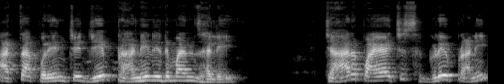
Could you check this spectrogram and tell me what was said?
आत्तापर्यंतचे जे प्राणी निर्माण झाले चार पायाचे सगळे प्राणी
